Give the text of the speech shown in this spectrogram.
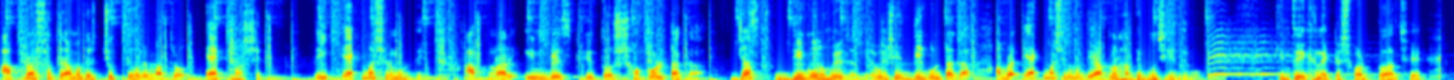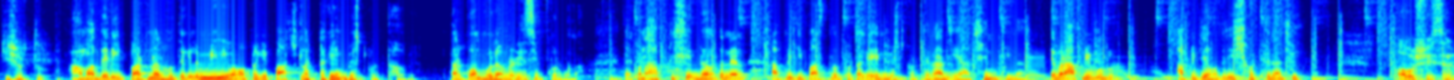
আপনার সাথে আমাদের চুক্তি হবে মাত্র এক মাসের এই এক মাসের মধ্যে আপনার ইনভেস্টকৃত সকল টাকা জাস্ট দ্বিগুণ হয়ে যাবে এবং সেই দ্বিগুণ টাকা আমরা এক মাসের মধ্যে আপনার হাতে বুঝিয়ে দেব। কিন্তু এখানে একটা শর্ত আছে। কি শর্ত? আমাদের এই পার্টনার হতে গেলে মিনিমাম আপনাকে পাঁচ লাখ টাকা ইনভেস্ট করতে হবে। তার কম হলে আমরা রিসিভ করব না। এখন আপনি সিদ্ধান্ত নেন আপনি কি পাঁচ লক্ষ টাকা ইনভেস্ট করতে রাজি আছেন কি না এবার আপনি বলুন আপনি কি আমাদের এই শর্তে রাজি? অবশ্যই স্যার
